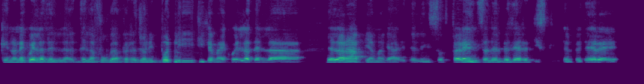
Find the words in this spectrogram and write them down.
che non è quella del, della fuga per ragioni politiche, ma è quella della, della rabbia magari, dell'insofferenza, del vedere, del vedere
